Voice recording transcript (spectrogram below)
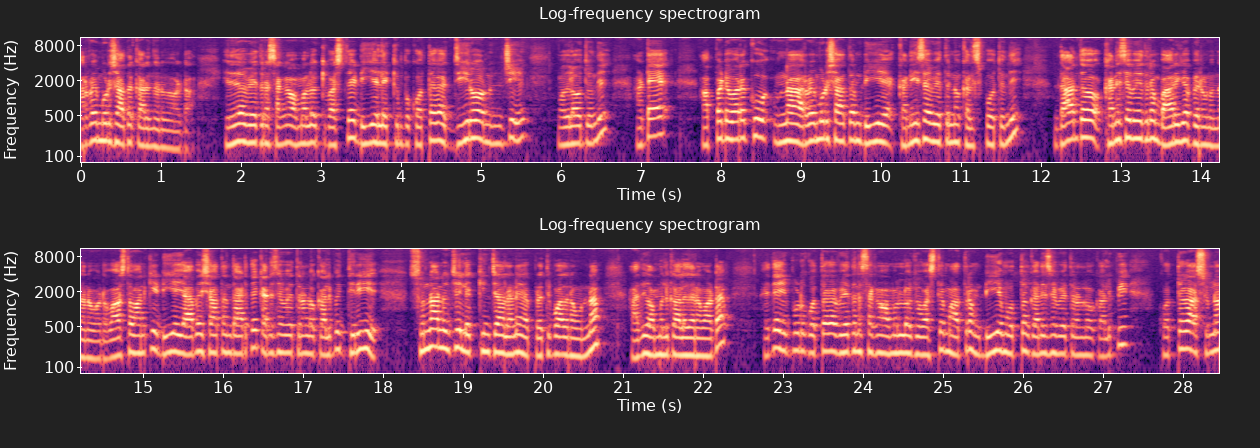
అరవై మూడు శాతం కానుందన్నమాట. ఎనిమిదవ వేతన సంఘం అమల్లోకి వస్తే డిఏ లెక్కింపు కొత్తగా జీరో నుంచి మొదలవుతుంది. అంటే అప్పటి వరకు ఉన్న అరవై మూడు శాతం డిఏ కనీస వేతనం కలిసిపోతుంది. దాంతో కనీస వేతనం భారీగా పెరగనుందన్నమాట. వాస్తవానికి డిఏ యాభై శాతం దాటితే కనీస వేతనంలో కలిపి తిరిగి సున్నా నుంచి లెక్కించాలనే ప్రతిపాదన ఉన్నా అది అమలు కాలేదన్నమాట. అయితే ఇప్పుడు కొత్తగా వేతన సంఘం అమల్లోకి వస్తే మాత్రం డిఏ మొత్తం కనీస వేతనంలో కలిపి కొత్తగా సున్నా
